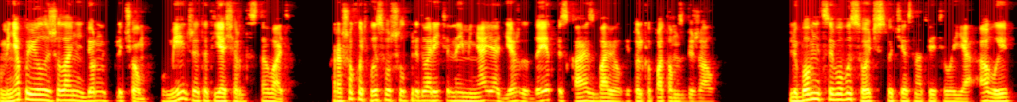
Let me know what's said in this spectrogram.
У меня появилось желание дернуть плечом. Умеет же этот ящер доставать. Хорошо хоть выслушал предварительно и меня, и одежду, да и от песка избавил, и только потом сбежал. «Любовница его высочества», — честно ответила я. «А вы?»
